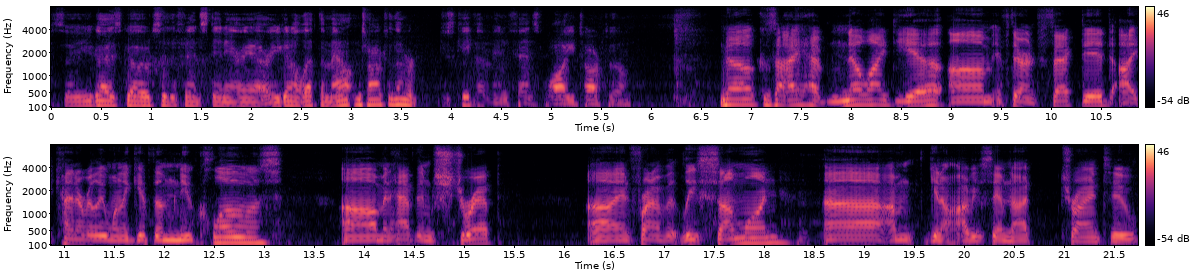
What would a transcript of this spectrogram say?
so you guys go to the fenced in area. Are you going to let them out and talk to them, or just keep them in fence while you talk to them? No, because I have no idea um, if they're infected. I kind of really want to give them new clothes um, and have them strip uh, in front of at least someone. Uh, I'm, you know, obviously I'm not trying to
